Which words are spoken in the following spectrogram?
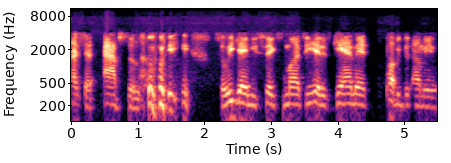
I said, absolutely. so he gave me six months. He hit his gamut. Public, I mean,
